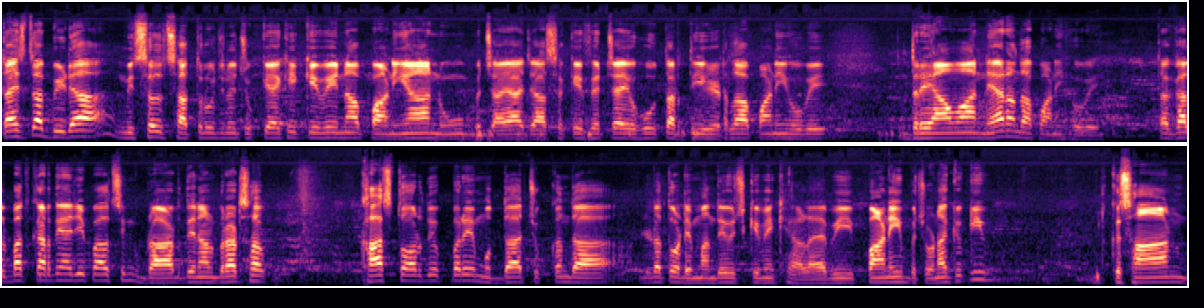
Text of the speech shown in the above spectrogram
ਤਾਂ ਇਸ ਦਾ ਬੀੜਾ ਮਿਸਲ ਸਤਲੁਜ ਨੇ ਚੁੱਕਿਆ ਕਿ ਕਿਵੇਂ ਨਾ ਪਾਣੀਆਂ ਨੂੰ ਬਚਾਇਆ ਜਾ ਸਕੇ, ਫਿਰ ਚਾਹੇ ਉਹ ਧਰਤੀ ਹੇਠਲਾ ਪਾਣੀ ਹੋਵੇ, ਦਰਿਆਵਾਂ, ਨਹਿਰਾਂ ਦਾ ਪਾਣੀ ਹੋਵੇ। ਤਾਂ ਗੱਲਬਾਤ ਕਰਦੇ ਹਾਂ ਅਜੀਪਾਲ ਸਿੰਘ ਬਰਾੜ ਦੇ ਨਾਲ। ਬਰਾੜ ਸਾਹਿਬ ਖਾਸ ਤੌਰ ਦੇ ਉੱਪਰ ਇਹ ਮੁੱਦਾ ਚੁੱਕਣ ਦਾ ਜਿਹੜਾ ਤੁਹਾਡੇ ਮਨ ਦੇ ਵਿੱਚ ਕਿਵੇਂ ਖਿਆਲ ਆਇਆ ਵੀ ਪਾਣੀ ਬਚਾਉਣਾ? ਕਿਉਂਕਿ ਕਿਸਾਨ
